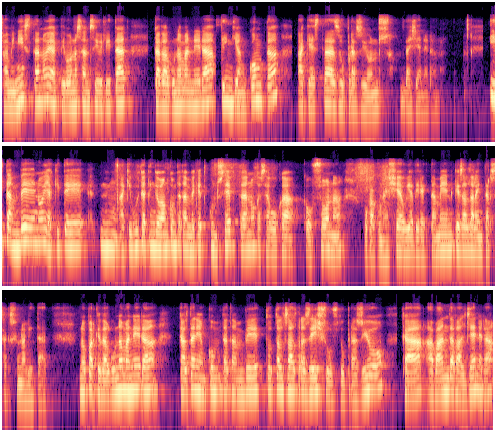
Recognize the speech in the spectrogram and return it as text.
feminista no? i activar una sensibilitat que d'alguna manera tingui en compte aquestes opressions de gènere. I també, no, i aquí, té, aquí vull que tingueu en compte també aquest concepte, no, que segur que, que us sona o que coneixeu ja directament, que és el de la interseccionalitat. No? Perquè d'alguna manera cal tenir en compte també tots els altres eixos d'opressió que, a banda del gènere,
